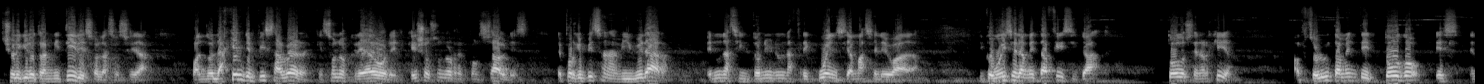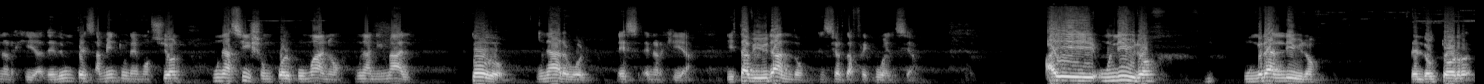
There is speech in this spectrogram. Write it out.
Yo le quiero transmitir eso a la sociedad. Cuando la gente empieza a ver que son los creadores, que ellos son los responsables, es porque empiezan a vibrar en una sintonía, en una frecuencia más elevada. Y como dice la metafísica, todo es energía. Absolutamente todo es energía. Desde un pensamiento, una emoción, una silla, un cuerpo humano, un animal, todo, un árbol, es energía. Y está vibrando en cierta frecuencia. Hay un libro, un gran libro, del doctor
